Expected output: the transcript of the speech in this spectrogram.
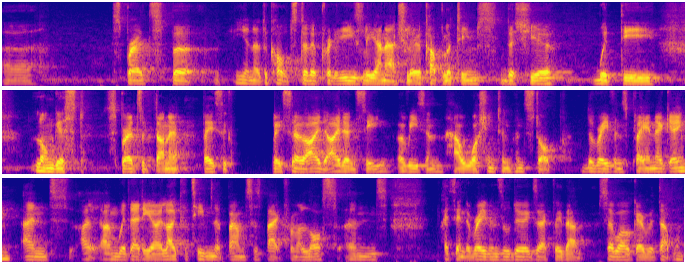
uh, spreads. But you know, the Colts did it pretty easily, and actually, a couple of teams this year with the longest spreads have done it basically. So I, I don't see a reason how Washington can stop the Ravens playing their game. And I, I'm with Eddie. I like a team that bounces back from a loss, and I think the Ravens will do exactly that. So I'll go with that one.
